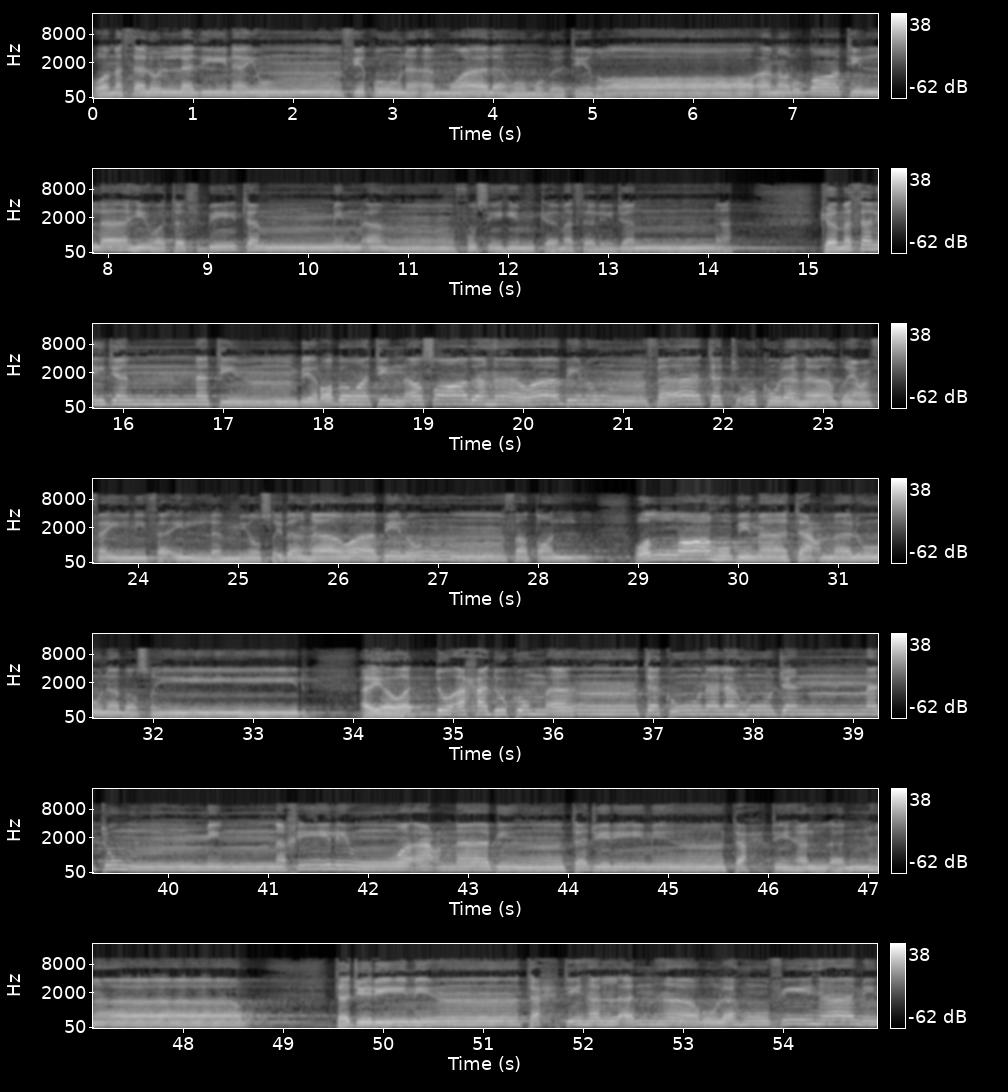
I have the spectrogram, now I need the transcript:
ومثل الذين ينفقون أموالهم ابتغاء مرضات الله وتثبيتا من أنفسهم كمثل جنة كمثل جنة بربوة أصابها وابل فآتت أكلها ضعفين فإن لم يصبها وابل فطل والله بما تعملون بصير. أيود أحدكم أن تكون له جنة من نخيل وأعناب تجري من تحتها الأنهار تجري من تحتها الأنهار له فيها من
